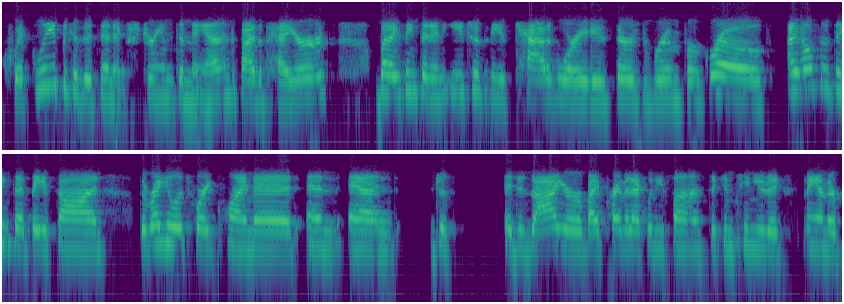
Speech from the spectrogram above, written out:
quickly because it's in extreme demand by the payers. But I think that in each of these categories, there's room for growth. I also think that based on the regulatory climate and and just a desire by private equity funds to continue to expand their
